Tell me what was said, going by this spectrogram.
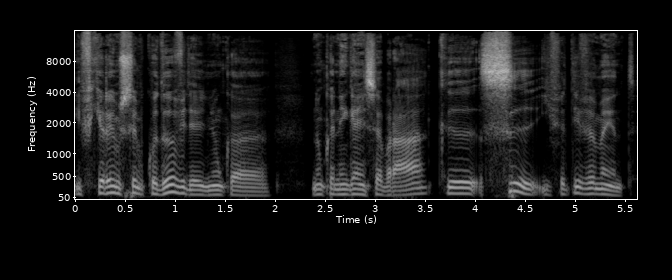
e ficaremos sempre com a dúvida, e nunca, nunca ninguém saberá, que se efetivamente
